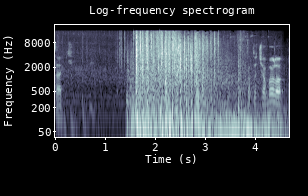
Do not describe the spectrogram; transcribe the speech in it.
20. Toto čo bolo?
